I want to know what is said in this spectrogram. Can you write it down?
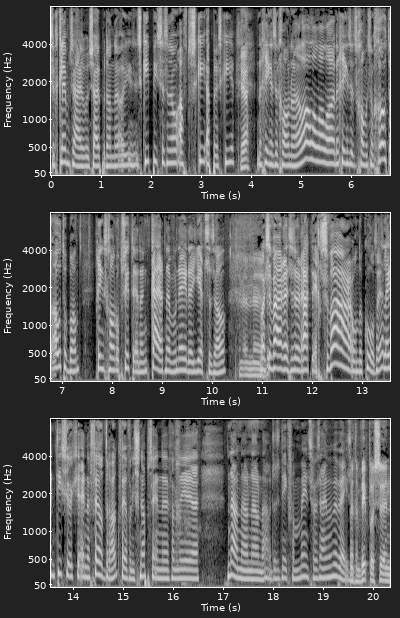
zich klemzuipen zuipen dan eh, in skipistes en zo, af te ski, après skiën. Ja. En dan gingen ze gewoon, eh, lalalala, en dan gingen ze dus gewoon met zo'n grote autoband, gingen ze gewoon op zitten en dan keihard naar beneden jetsen zo. En, en, eh, Maar ze, waren, ze raakten echt zwaar onderkoeld. Hè? Alleen een t-shirtje en veel drank, veel van die snaps en van die... nou, nou, nou, nou. Dus ik denk van mensen, waar zijn we mee bezig? Met een wiplus en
